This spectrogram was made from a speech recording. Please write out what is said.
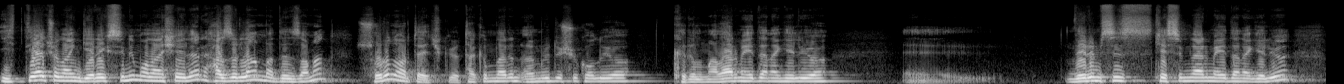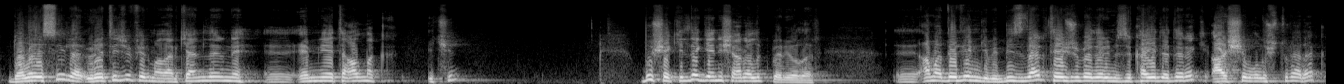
ihtiyaç olan, gereksinim olan şeyler hazırlanmadığı zaman sorun ortaya çıkıyor. Takımların ömrü düşük oluyor, kırılmalar meydana geliyor, e, verimsiz kesimler meydana geliyor. Dolayısıyla üretici firmalar kendilerini e, emniyete almak için bu şekilde geniş aralık veriyorlar. E, ama dediğim gibi bizler tecrübelerimizi kayıt ederek, arşiv oluşturarak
